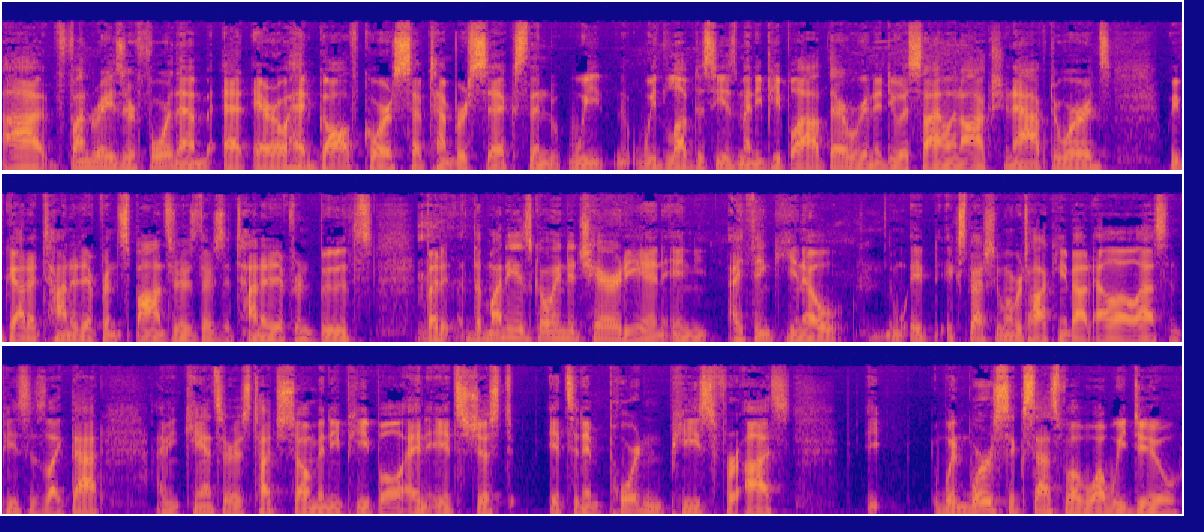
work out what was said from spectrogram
uh, fundraiser for them at Arrowhead Golf Course September 6th. And we, we'd love to see as many people out there. We're going to do a silent auction afterwards. We've got a ton of different sponsors. There's a ton of different booths, but the money is going to charity. And, and I think, you know, it, especially when we're talking about LLS and pieces like that, I mean, cancer has touched so many people and it's just, it's an important piece for us. When we're successful at what we do,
